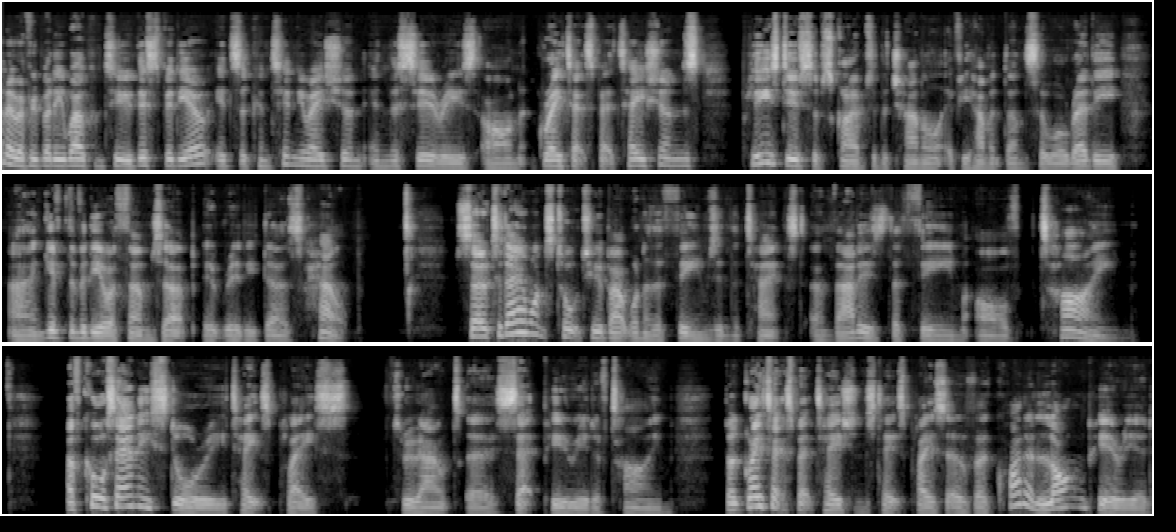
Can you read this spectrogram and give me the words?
Hello everybody, welcome to this video. It's a continuation in the series on Great Expectations. Please do subscribe to the channel if you haven't done so already and give the video a thumbs up, it really does help. So today I want to talk to you about one of the themes in the text and that is the theme of time. Of course any story takes place throughout a set period of time but Great Expectations takes place over quite a long period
